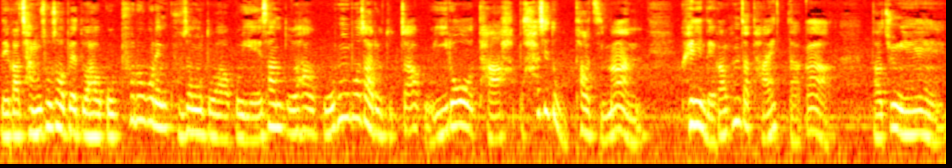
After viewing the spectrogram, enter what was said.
내가 장소 섭외도 하고 프로그램 구성도 하고 예산도 하고 홍보 자료도 짜고 이러 다 하지도 못하지만 괜히 내가 혼자 다 했다가 나중에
